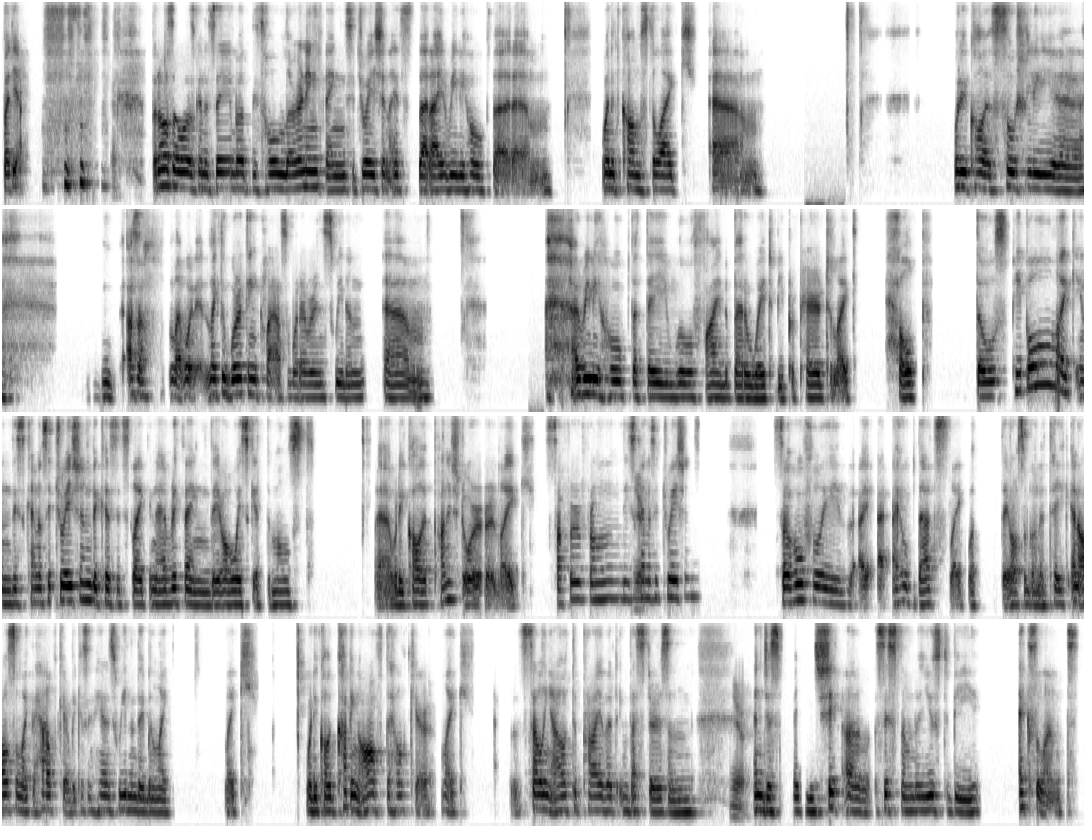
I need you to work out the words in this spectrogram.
But yeah. but also, I was going to say about this whole learning thing situation is that I really hope that um, when it comes to like um, what do you call it, socially, uh, as a like, what- like the working class or whatever in Sweden. Um, I really hope that they will find a better way to be prepared to like help those people like in this kind of situation because it's like in everything they always get the most uh, what do you call it punished or like suffer from these Yeah. kind of situations so hopefully I, I- hope that's like what they're also going to take and also like the healthcare because in here in sweden they've been like like what do you call it cutting off the healthcare like selling out to private investors and Yeah. and just making shit a system that used to be excellent.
